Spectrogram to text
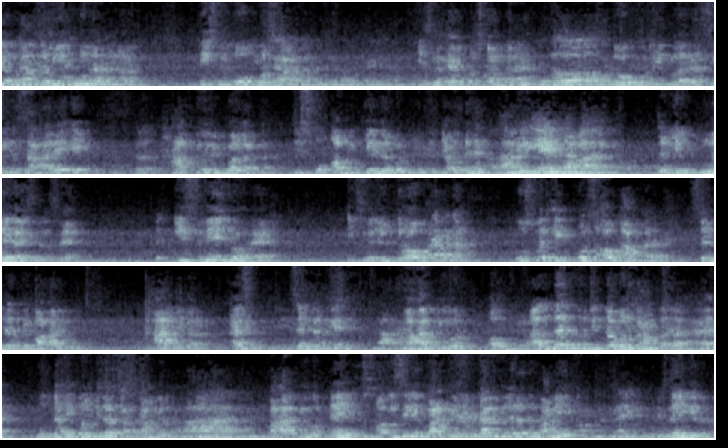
जब जब ये घूम रहा है ना तो इसमें दो फोर्स काम कर रहा है। इसमें क्या फोर्स काम कर रहा है? दो। दो फोर्स पर रस्सी के सहारे एक हाथ की ओर एक बल लगता है जिसको अभिकेंद्र बल बोलते हैं। क्या बोलते हैं? अभिकेंद्र बल। जब ये घूमेगा इस तरह से तो इसमें जो है इसमें जो द्रव भरा है ना उस पर एक फोर्स और काम कर रहा है। सेंटर के बाहर की ओर। भार के कारण ऐसे। सेंटर के बाहर। की ओर। और अंदर की ओर जितना बल काम कर रहा है उतना ही बल किधर का- काम कर रहा है। बाहर की ओर नहीं। और इसीलिए बाल्टी उल्टा भी पी रहा था पानी नहीं। नहीं गिर रहा।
